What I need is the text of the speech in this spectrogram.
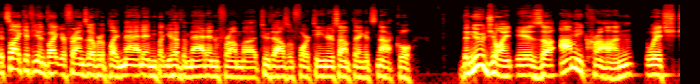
It's like if you invite your friends over to play Madden, but you have the Madden from uh, 2014 or something. It's not cool. The new joint is uh, Omicron, which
